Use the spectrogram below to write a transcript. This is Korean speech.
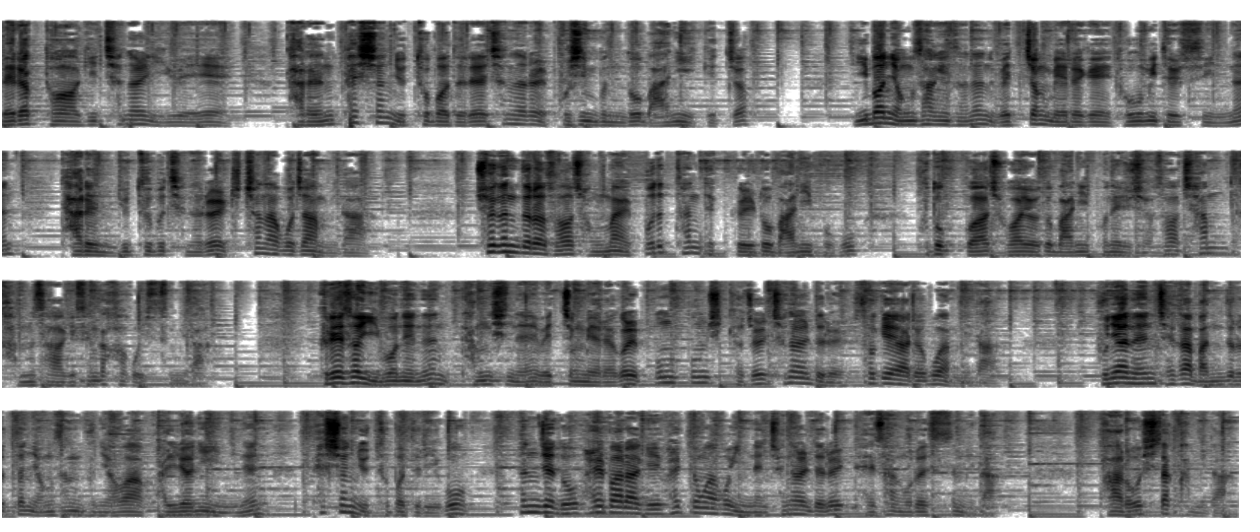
매력 더하기 채널 이외에 다른 패션 유튜버들의 채널을 보신 분도 많이 있겠죠? 이번 영상에서는 외적 매력에 도움이 될 수 있는 다른 유튜브 채널을 추천하고자 합니다. 최근 들어서 정말 뿌듯한 댓글도 많이 보고 구독과 좋아요도 많이 보내주셔서 참 감사하게 생각하고 있습니다. 그래서 이번에는 당신의 외적 매력을 뿜뿜 시켜줄 채널들을 소개하려고 합니다. 분야는 제가 만들었던 영상 분야와 관련이 있는 패션 유튜버들이고 현재도 활발하게 활동하고 있는 채널들을 대상으로 했습니다. 바로 시작합니다.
